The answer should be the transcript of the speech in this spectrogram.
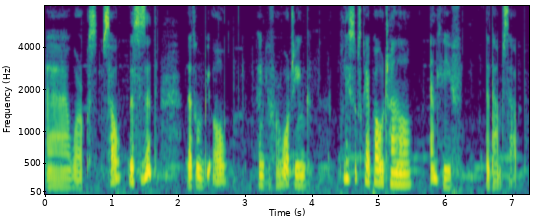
uh, works. So this is it. That will be all. Thank you for watching. Please subscribe our channel and leave the thumbs up.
